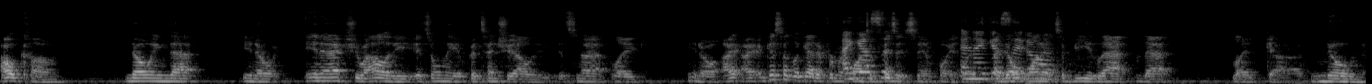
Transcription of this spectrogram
outcome, knowing that you know, in actuality, it's only a potentiality. It's not like you know. I I guess I look at it from a I quantum physics standpoint. and like, I guess I don't, I want it to be that that like uh, known.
